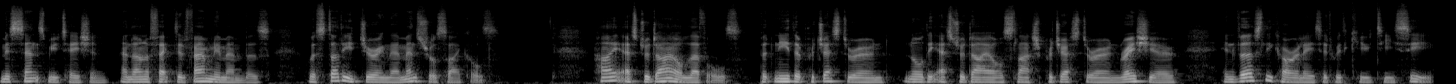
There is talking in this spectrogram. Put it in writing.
missense mutation and unaffected family members were studied during their menstrual cycles. High estradiol levels, but neither progesterone nor the estradiol slash progesterone ratio, inversely correlated with QTC.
